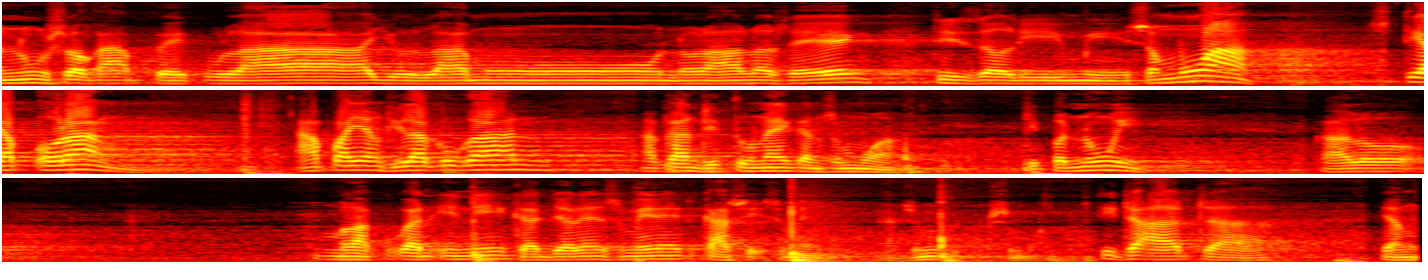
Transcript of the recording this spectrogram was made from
menusa kabeh kula yulamu ana sing dizalimi. Semua setiap orang apa yang dilakukan akan ditunaikan semua dipenuhi. Kalau melakukan ini ganjarannya semini kasih semini semua. Tidak ada yang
